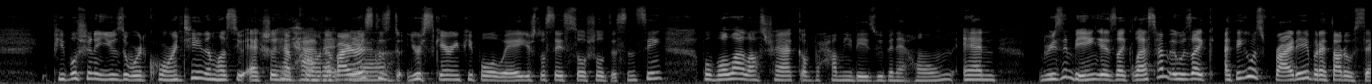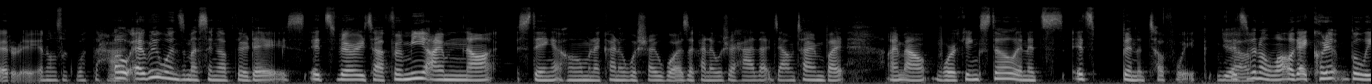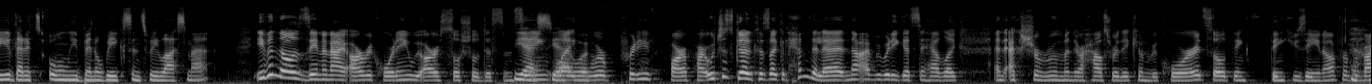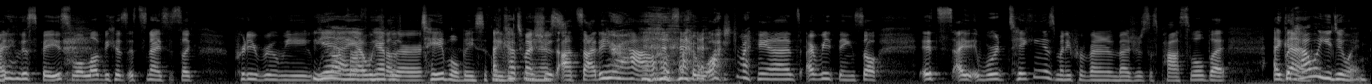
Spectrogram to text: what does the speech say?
people shouldn't use the word quarantine unless you actually have, have coronavirus because yeah. you're scaring people away. You're supposed to say social distancing, but well, I lost track of how many days we've been at home, and reason being is like last time it was like I think it was Friday, but I thought it was Saturday, and I was like, what the oh, heck? Oh, everyone's messing up their days. It's very tough for me. I'm not staying at home and I kind of wish I was. I kind of wish I had that downtime, but I'm out working still and it's it's been a tough week. Yeah. It's been a long like I couldn't believe that it's only been a week since we last met. Even though Zaina and I are recording, we are social distancing. Yes, yeah, like we're, we're pretty far apart, which is good because like alhamdulillah, not everybody gets to have like an extra room in their house where they can record. So thank thank you Zaina for providing the space. Well, love because it's nice. It's like pretty roomy. We yeah, yeah. We have other. a table basically. I kept my us. shoes outside of your house. I washed my hands, everything. So it's I, we're taking as many preventative measures as possible, but Again, but how are you doing?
